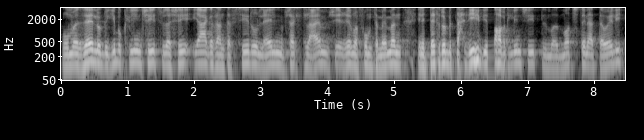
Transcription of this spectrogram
وما زالوا بيجيبوا clean sheets وده شيء يعجز عن تفسيره العلم بشكل عام شيء غير مفهوم تماما التلاتة دول بالتحديد يطلعوا بكلين شيت الماتش تاني على التوالي.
